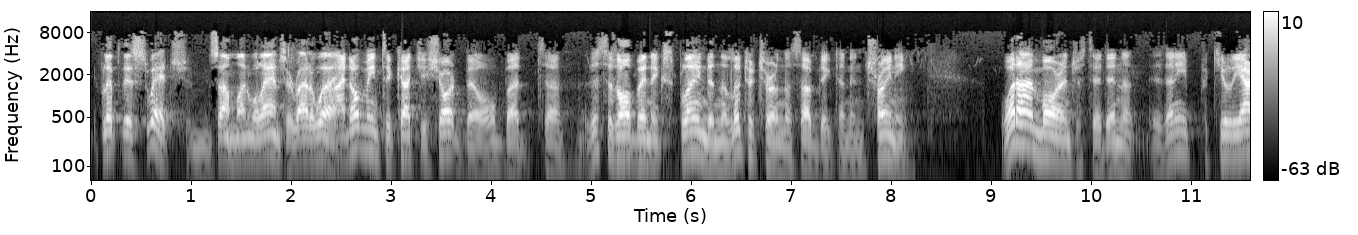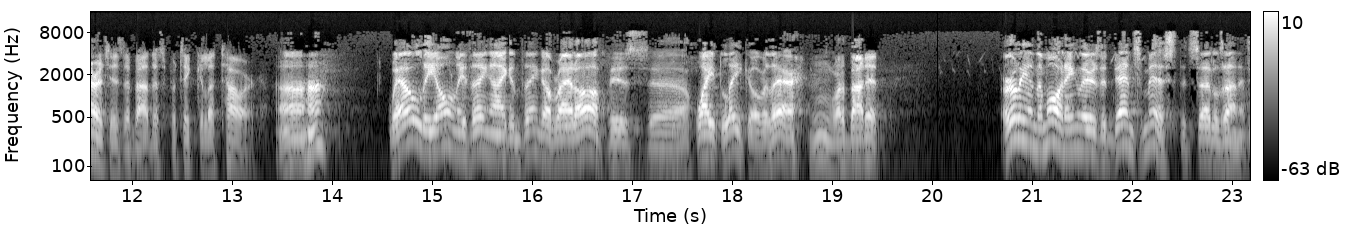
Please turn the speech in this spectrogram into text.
you flip this switch and someone will answer right away. I don't mean to cut you short, Bill, but uh, this has all been explained in the literature on the subject and in training. What I'm more interested in is any peculiarities about this particular tower. Uh huh. Well, the only thing I can think of right off is uh, White Lake over there. Mm, what about it? Early in the morning, there's a dense mist that settles on it.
